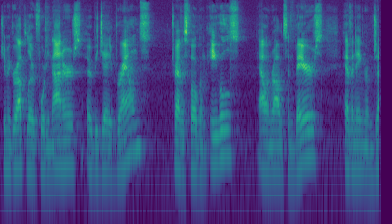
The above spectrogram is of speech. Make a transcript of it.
Jimmy Garoppolo, 49ers. OBJ, Browns. Travis Fulgham, Eagles. Allen Robinson, Bears. Evan Engram, Giants.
